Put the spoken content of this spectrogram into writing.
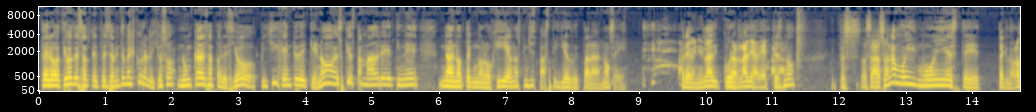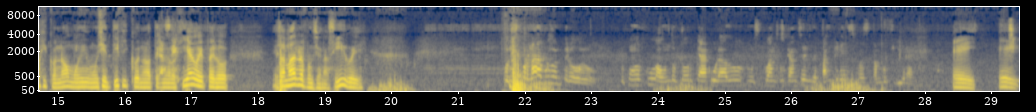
pero, tío, el, pensamiento mágico religioso nunca desapareció. Pinche gente de que no, es que esta madre tiene nanotecnología, unas pinches pastillas, güey, para, no sé, prevenir la, curar la diabetes, ¿no? Y pues, o sea, suena muy, muy, este, tecnológico, ¿no? Muy, muy científico, nanotecnología, güey, pero esa madre no funciona así, güey. Pues no es por nada, Bruno, pero yo conozco a un doctor que ha curado no sé cuántos cánceres de páncreas gastando fibra. Ey, ey.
